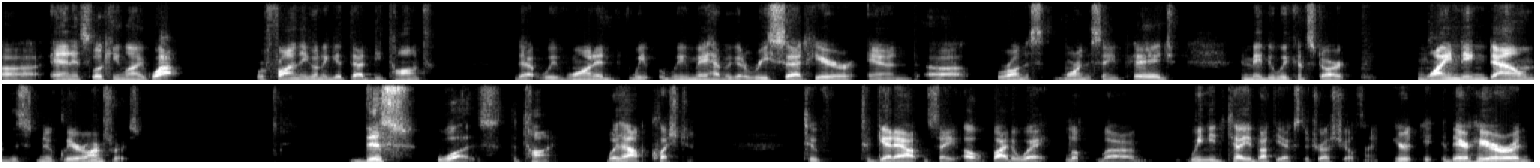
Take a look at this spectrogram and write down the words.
Uh, and it's looking like, wow, we're finally going to get that detente that we've wanted. We we may have a, get a reset here, and uh, we're on this more on the same page, and maybe we can start winding down this nuclear arms race. This was the time, without question, to to get out and say, "Oh, by the way, look, uh, we need to tell you about the extraterrestrial thing. Here, they're here, and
